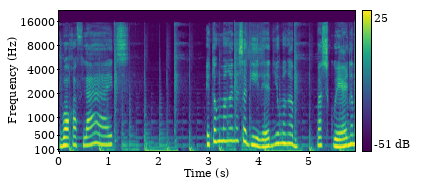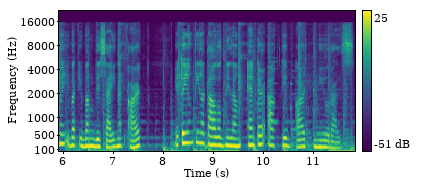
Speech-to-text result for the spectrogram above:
Walk of Lights. Itong mga nasa gilid, yung mga pa-square na may iba't ibang design at art, ito yung tinatawag nilang interactive art murals.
